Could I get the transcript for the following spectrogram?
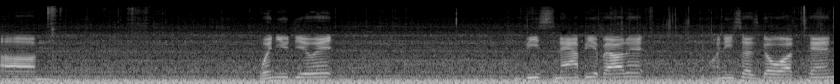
Um, when you do it, be snappy about it. When he says go up 10,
